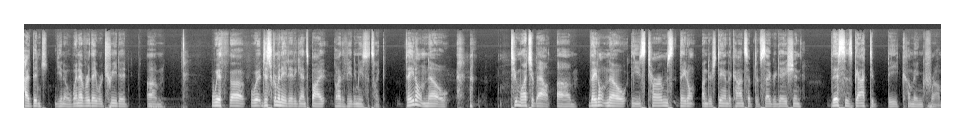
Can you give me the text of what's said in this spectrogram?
I've been, you know, whenever they were treated um, with, uh, wi- discriminated against by by the Vietnamese, it's like they don't know too much about. Um, they don't know these terms. They don't understand the concept of segregation. This has got to be coming from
